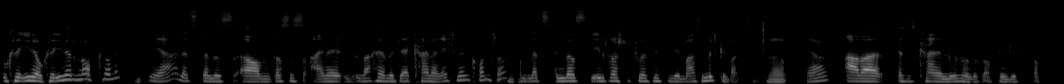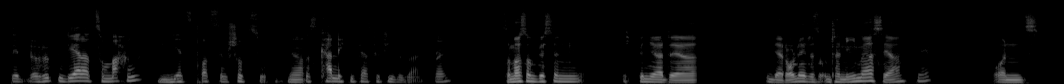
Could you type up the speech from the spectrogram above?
Ukrainer, Ukrainerin aufgenommen. Mhm. Ja, letzten Endes, ähm, das ist eine Sache, mit der keiner rechnen konnte. Mhm. Und letzten Endes, die Infrastruktur ist nicht in dem Maße mitgewachsen. Ja. ja. Aber es ist keine Lösung, das auf den, auf den Rücken derer zu machen, die mhm. jetzt trotzdem Schutz suchen. Ja. Das kann nicht die Perspektive sein. Ne? Sag mal so ein bisschen, ich bin ja der in der Rolle des Unternehmers, ja. ja. Und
